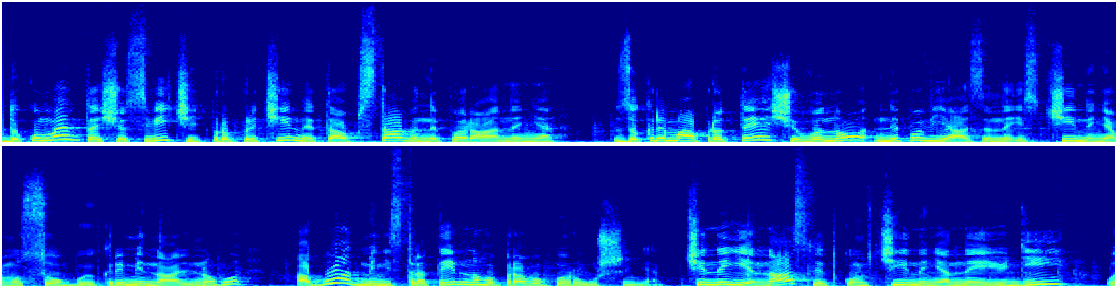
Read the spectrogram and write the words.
документа, що свідчить про причини та обставини поранення, зокрема про те, що воно не пов'язане із вчиненням особою кримінального або адміністративного правопорушення, чи не є наслідком вчинення нею дій у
